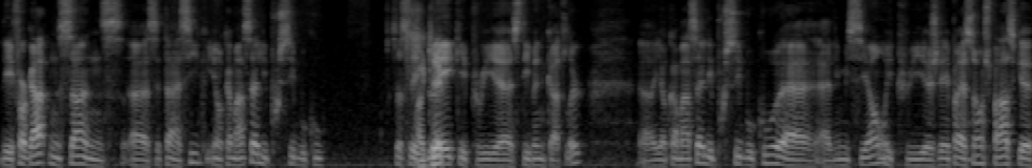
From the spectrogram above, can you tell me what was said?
les Forgotten Sons, euh, ces temps-ci, ils ont commencé à les pousser beaucoup. Ça, c'est. Blake et puis Steven Cutler. Ils ont commencé à les pousser beaucoup à, à l'émission. Et puis, j'ai l'impression, je pense que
